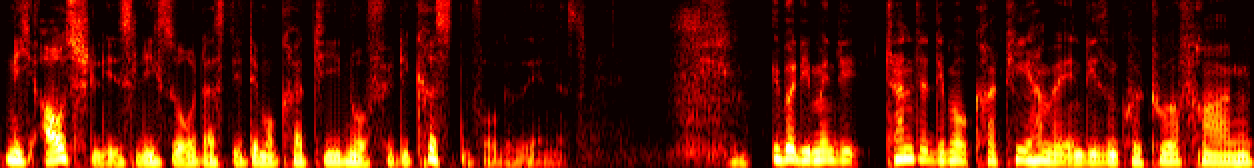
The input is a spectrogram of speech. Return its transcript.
nicht ausschließlich so, dass die Demokratie nur für die Christen vorgesehen ist. Über die militante Demokratie haben wir in diesen Kulturfragen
